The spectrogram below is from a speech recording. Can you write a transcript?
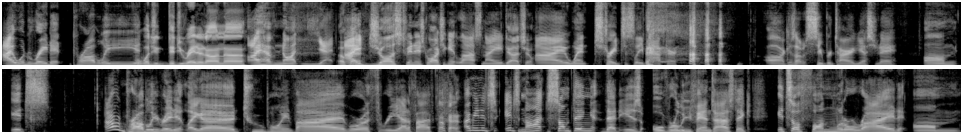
I would rate it probably. well, what'd you did you rate it on? uh I have not yet. Okay. I just finished watching it last night. Gotcha. I went straight to sleep after because I was super tired yesterday. Um, it's I would probably rate it like a two point five or a three out of five. Okay. I mean, it's it's not something that is overly fantastic. It's a fun little ride. Um,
